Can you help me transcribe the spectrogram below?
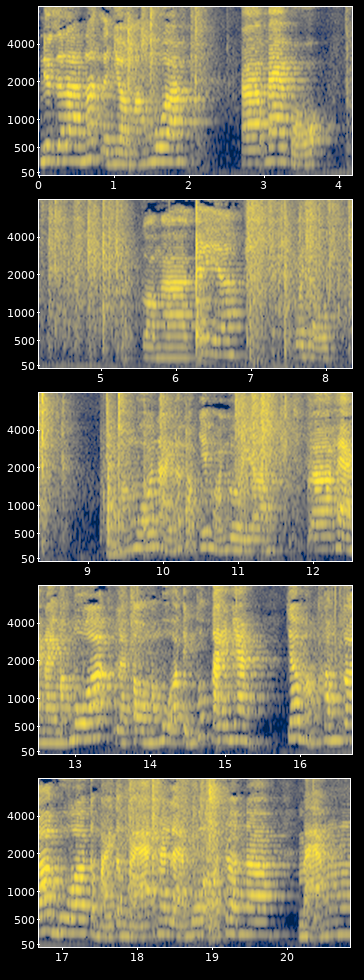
New Zealand á, là nhờ mặn mua à, ba bộ. Còn à, cái à, ôi trời mặn mua cái này nó thật với mọi người à, à, hàng này mặn mua á, là toàn mặn mua ở tiệm thuốc tây nha. Chứ mặn không có mua tầm bậy tầm bạ hay là mua ở trên à, mạng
